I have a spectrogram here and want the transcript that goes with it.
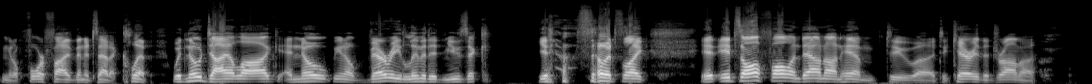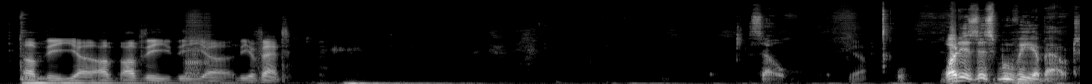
you know four or five minutes at a clip with no dialogue and no you know very limited music. You know, so it's like it, it's all falling down on him to uh, to carry the drama of the uh, of of the the uh, the event. So, Yeah. What is this movie about,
